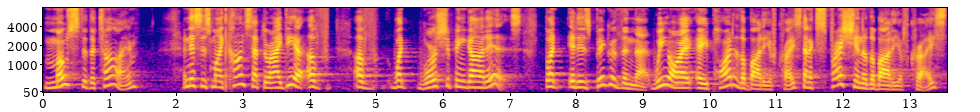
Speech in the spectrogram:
most of the time. And this is my concept or idea of, of what worshiping God is. But it is bigger than that. We are a part of the body of Christ, an expression of the body of Christ.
